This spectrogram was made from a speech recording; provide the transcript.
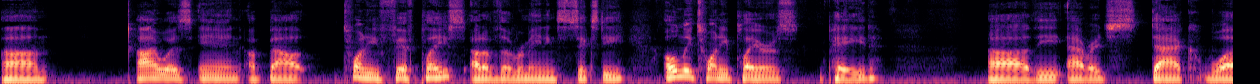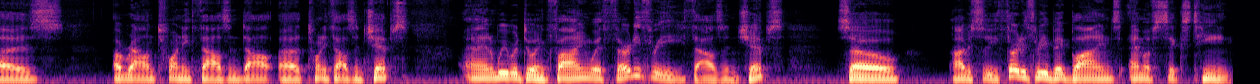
Um, I was in about 25th place out of the remaining 60. Only 20 players paid. Uh, the average stack was around 20,000 uh, 20, chips, and we were doing fine with 33,000 chips. So obviously 33 big blinds, M of 16.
